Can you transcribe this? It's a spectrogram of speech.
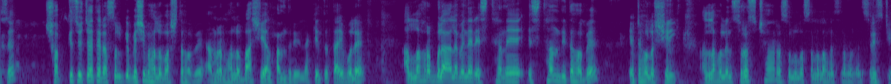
আছে সব কিছু চাইতে রাসুলকে বেশি ভালোবাসতে হবে। আমরা ভালোবাসি, আলহামদুলিল্লাহ। কিন্তু তাই বলে আল্লাহ রব্বুল্লাহ আলমিনের স্থানে স্থান দিতে হবে, এটা হলো শিরিক। আল্লাহ হলেন স্রষ্টা রসুল্লাহ সাল্লাহ সাল্লাম হলেন সৃষ্টি।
